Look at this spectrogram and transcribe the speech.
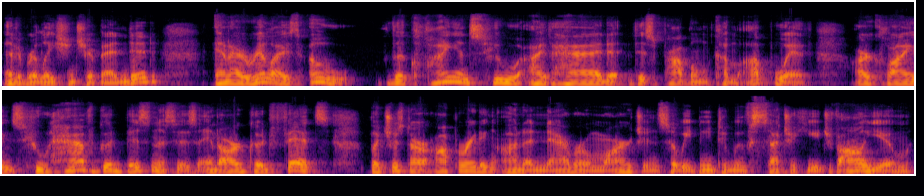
and the relationship ended and I realized oh the clients who I've had this problem come up with are clients who have good businesses and are good fits, but just are operating on a narrow margin. So we need to move such a huge volume.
